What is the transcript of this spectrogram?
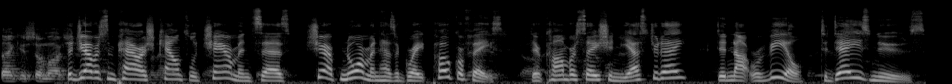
Thank you so much. The Jefferson Parish Council chairman says Sheriff Normand has a great poker face. Their conversation yesterday did not reveal today's news.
